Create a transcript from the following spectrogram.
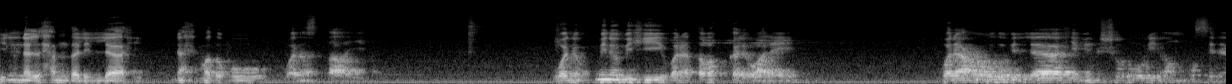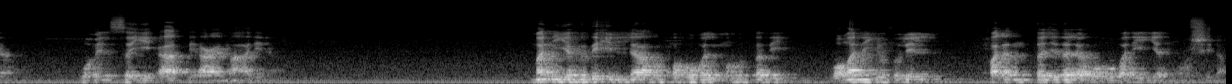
إن الحمد لله نحمده ونستعينه ونؤمن به ونتوكل عليه ونعوذ بالله من شرور أنفسنا ومن سيئات أعمالنا من يهده الله فهو المهتدي ومن يضلل فلن تجد له وليا مرشدا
